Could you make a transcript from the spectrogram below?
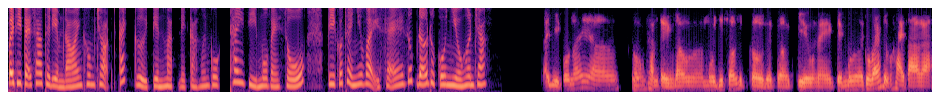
Vậy thì tại sao thời điểm đó anh không chọn cách gửi tiền mặt để cảm ơn cô thay vì mua vé số? Vì có thể như vậy sẽ giúp đỡ được cô nhiều hơn chắc? Tại vì cô nói uh, cô không tham tiền đâu mua chiếc số giúp cô được rồi. Chiều này chị mua cô bán được hai tờ à.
